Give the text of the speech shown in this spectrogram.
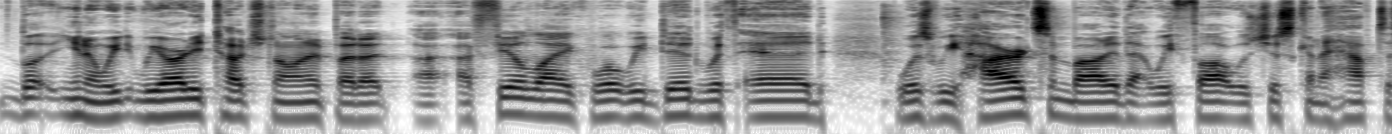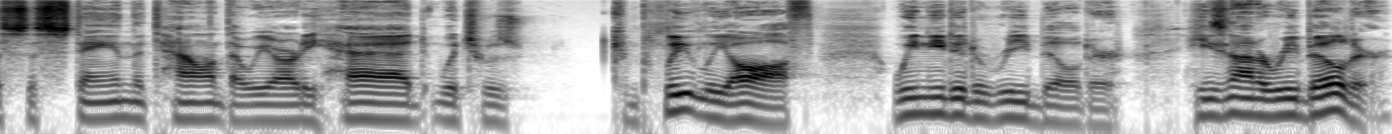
but you know, we we already touched on it, but I I feel like what we did with Ed was we hired somebody that we thought was just going to have to sustain the talent that we already had, which was completely off. We needed a rebuilder. He's not a rebuilder.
